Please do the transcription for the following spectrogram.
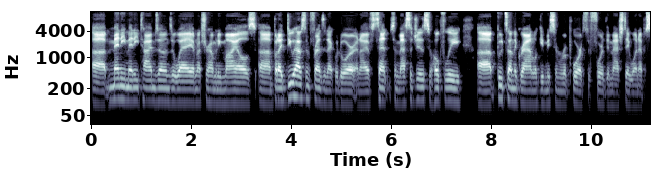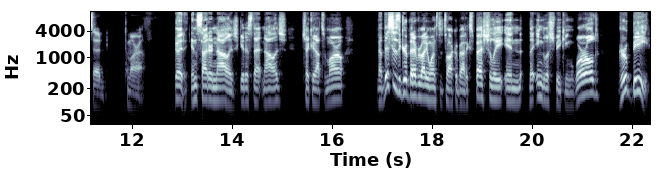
uh, many, many time zones away. I'm not sure how many miles, uh, but I do have some friends in Ecuador and I have sent some messages. So hopefully, uh, boots on the ground will give me some reports before the match day one episode tomorrow. Good. Insider knowledge. Get us that knowledge. Check it out tomorrow. Now, this is the group that everybody wants to talk about, especially in the English speaking world. Group B.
